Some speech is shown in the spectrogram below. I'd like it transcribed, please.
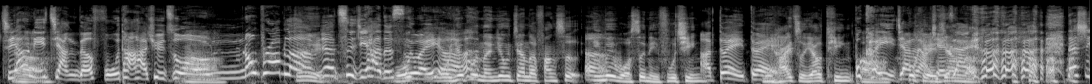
只要你讲的服他，他去做、啊 n o problem，对就刺激他的思维啊。我又不能用这样的方式，嗯因为我是你父亲啊，对对，你孩子要听，不可以这样不可以这样现在。。但是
